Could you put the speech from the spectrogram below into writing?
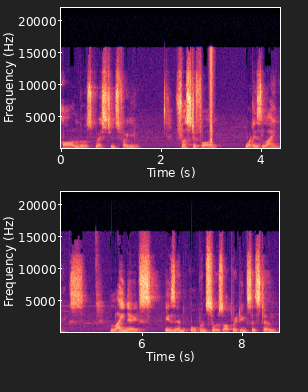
all those questions for you. First of all, what is Linux? Linux is an open source operating system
